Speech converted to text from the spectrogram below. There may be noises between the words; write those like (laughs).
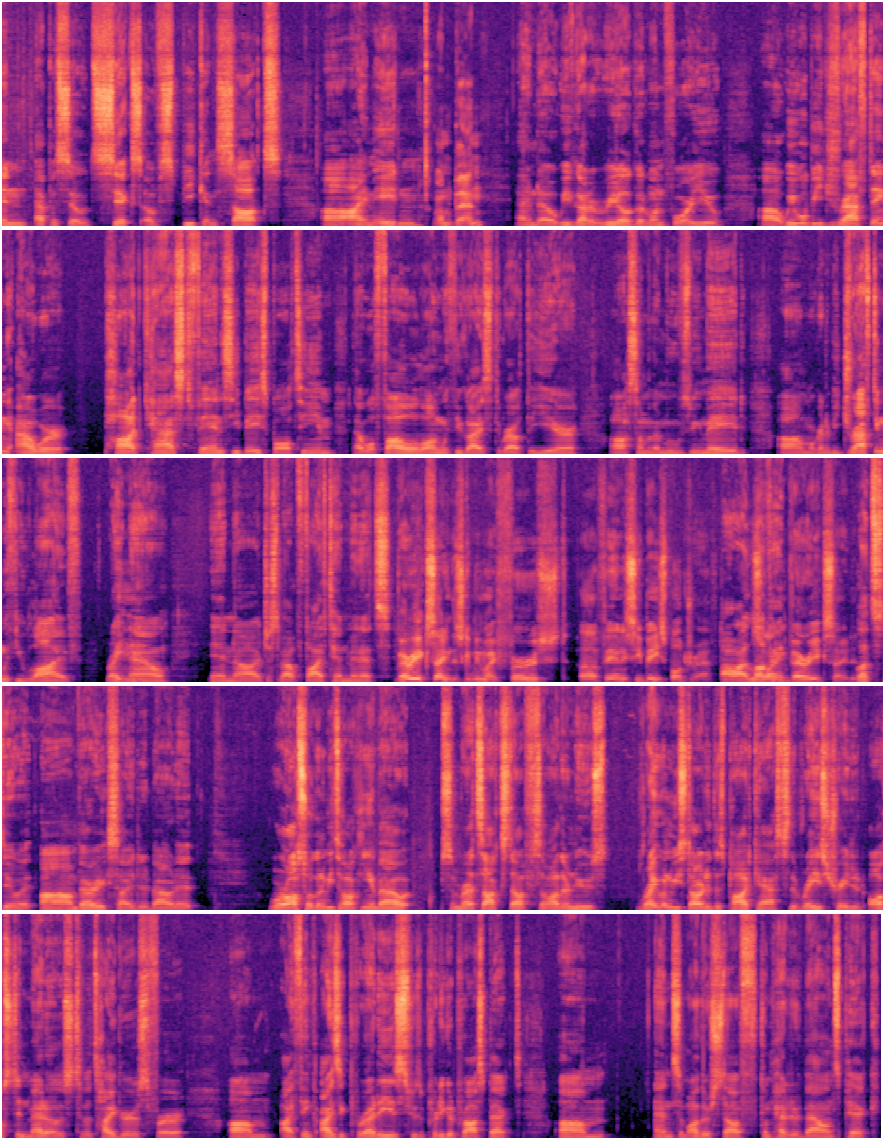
in episode six of Speakin' Sox. Uh, I'm Aiden, I'm Ben. and uh, we've got a real good one for you. Uh, we will be drafting our podcast fantasy baseball team that will follow along with you guys throughout the year. Uh, some of the moves we made. Um, we're going to be drafting with you live right now in uh, just about five ten minutes. Very exciting. This is gonna be my first uh, fantasy baseball draft. Oh, I love so it. I'm very excited. Let's do it. Uh, I'm very excited about it. We're also going to be talking about some Red Sox stuff, some other news. Right when we started this podcast, the Rays traded Austin Meadows to the Tigers for, um, I think, Isaac Paredes, who's a pretty good prospect, um, and some other stuff, competitive balance pick.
